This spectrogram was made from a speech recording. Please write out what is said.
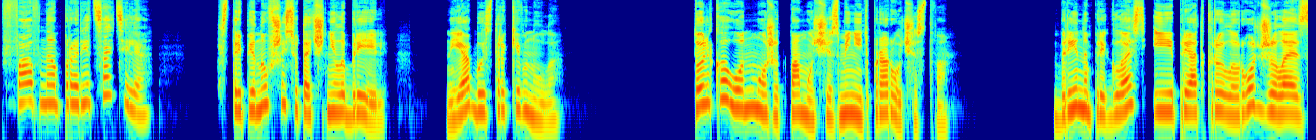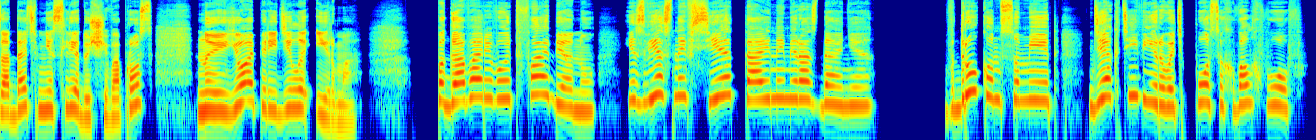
фавна прорицателя?» Встрепенувшись, уточнила Бриэль. Я быстро кивнула. Только он может помочь изменить пророчество. Бри напряглась и приоткрыла рот, желая задать мне следующий вопрос, но ее опередила Ирма. «Поговаривают Фабиану, известны все тайны мироздания. Вдруг он сумеет деактивировать посох волхвов?»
